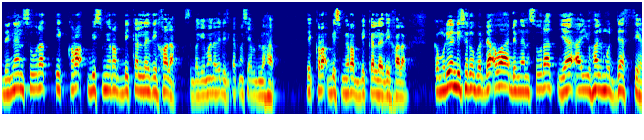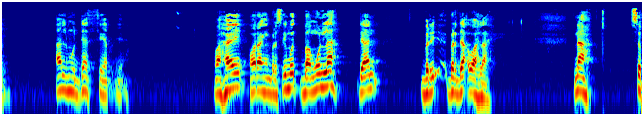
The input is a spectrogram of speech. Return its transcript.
Dengan surat Iqra bismi rabbikal ladzi khalaq. Sebagaimana tadi dikatakan Syekh Abdul Wahab. Iqra bismi rabbikal ladzi khalaq. Kemudian disuruh berdakwah dengan surat Ya ayyuhal muddatsir. Al-muddatsir ya. Wahai orang yang berselimut, bangunlah dan ber, berdakwahlah. Nah, 10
